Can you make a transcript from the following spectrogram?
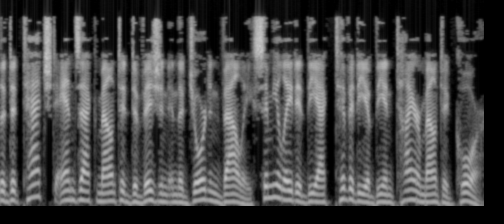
The detached Anzac Mounted Division in the Jordan Valley simulated the activity of the entire Mounted Corps.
